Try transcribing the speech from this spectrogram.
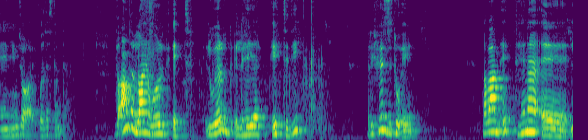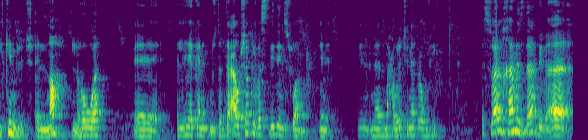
and enjoy وتستمتع. The underline word it. الورد اللي هي it دي refers to إيه طبعا it هنا آه الكامبريدج النهر اللي هو آه اللي هي كانت مستمتعة بشكله بس didn't swim in it. دي ما حاولتش إنها تعوم فيه. السؤال الخامس ده بيبقى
